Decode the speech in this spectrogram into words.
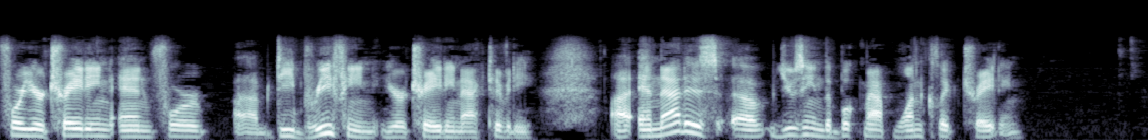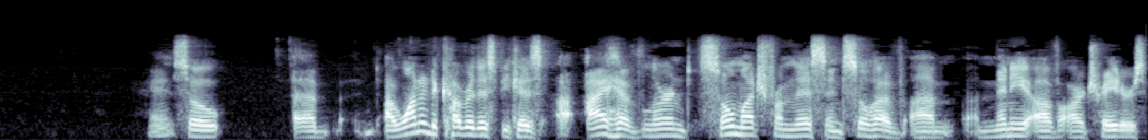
for your trading and for uh, debriefing your trading activity, uh, and that is using the Bookmap one-click trading. Okay, so uh, I wanted to cover this because I have learned so much from this and so have um, many of our traders.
